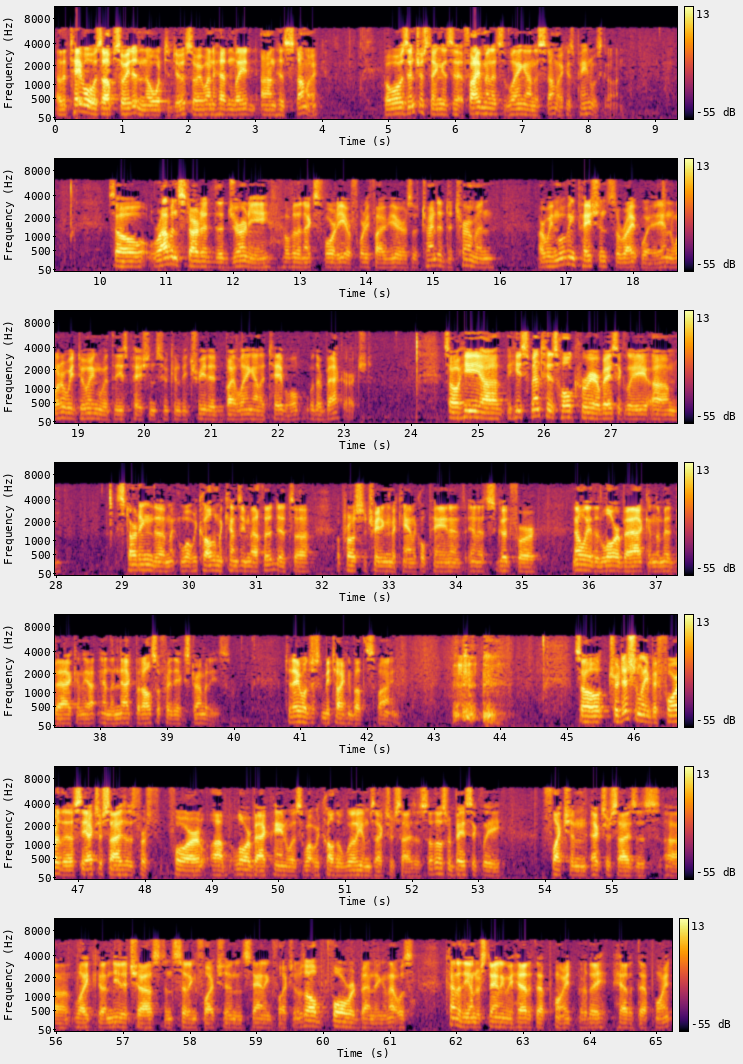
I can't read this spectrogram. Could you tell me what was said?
Uh, the table was up, so he didn't know what to do, so he went ahead and laid on his stomach. But what was interesting is that five minutes of laying on his stomach, his pain was gone. So Robin started the journey over the next 40 or 45 years of trying to determine are we moving patients the right way? And what are we doing with these patients who can be treated by laying on a table with their back arched? So he uh, he spent his whole career basically um, starting the what we call the McKenzie method. It's a approach to treating mechanical pain, and, and it's good for not only the lower back and the mid back and the and the neck, but also for the extremities. Today we're just going to be talking about the spine. So traditionally, before this, the exercises for for uh, lower back pain was what we call the Williams exercises. So those were basically flexion exercises uh, like uh, knee to chest and sitting flexion and standing flexion. It was all forward bending, and that was kind of the understanding we had at that point, or they had at that point.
